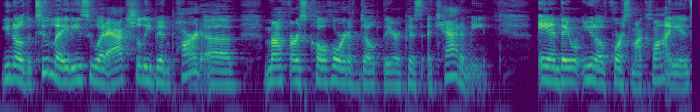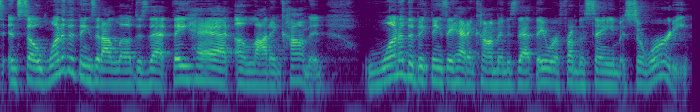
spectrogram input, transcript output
you know, the two ladies who had actually been part of my first cohort of Dope Therapist Academy and they were, you know, of course, my clients. And so one of the things that I loved is that they had a lot in common. One of the big things they had in common is that they were from the same sorority.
